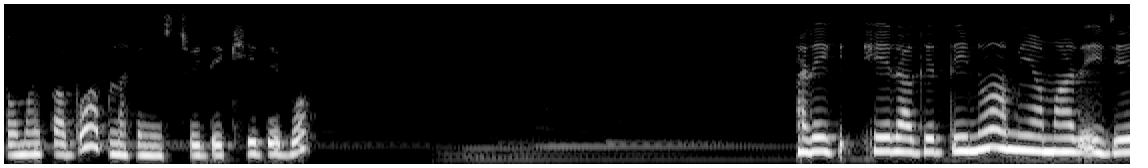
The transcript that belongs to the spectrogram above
সময় পাবো, আপনাকে নিশ্চয়ই দেখিয়ে দেবো। আর এর আগের দিনও আমি আমার এই যে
